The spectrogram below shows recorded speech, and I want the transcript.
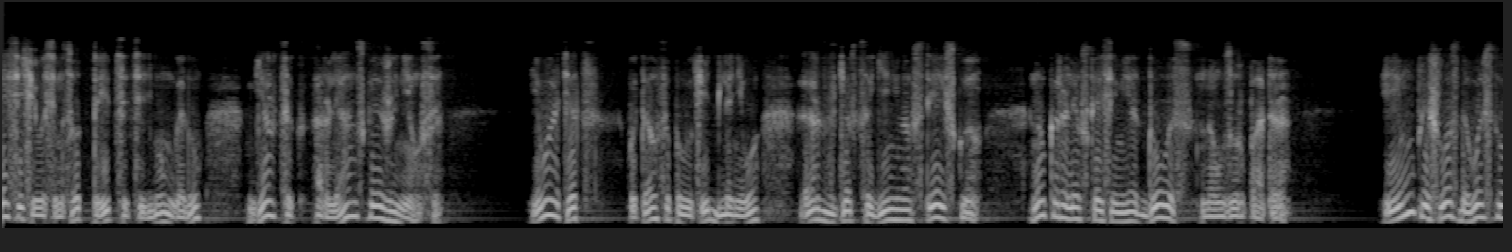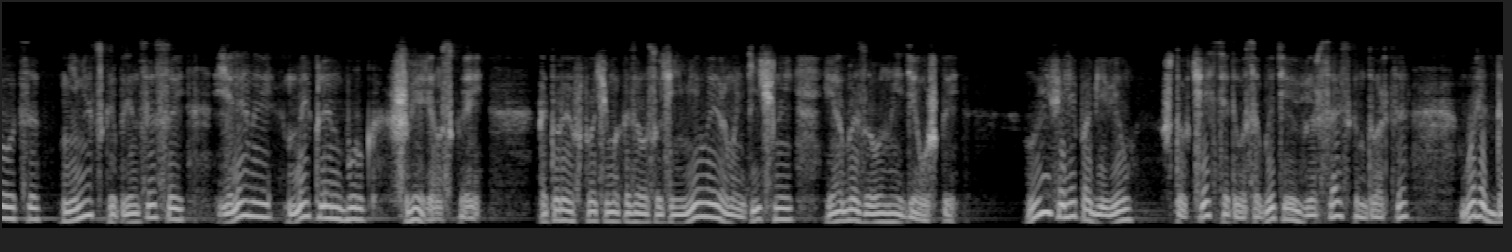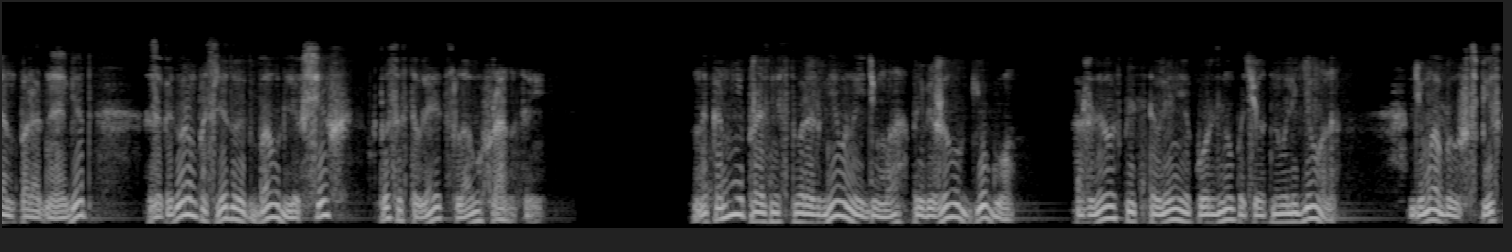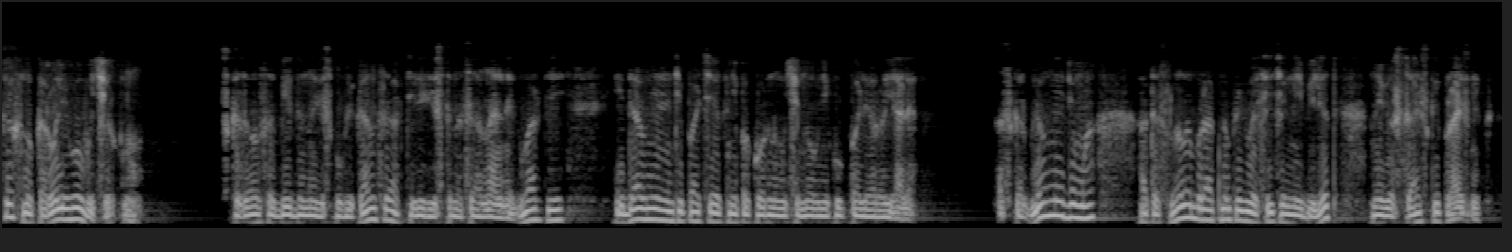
В 1837 году герцог Орлеанский женился. Его отец пытался получить для него эрцгерцогиню австрийскую, но королевская семья дулась на узурпатора. И ему пришлось довольствоваться немецкой принцессой Еленой Мекленбург-Шверенской, которая, впрочем, оказалась очень милой, романтичной и образованной девушкой. Луи Филипп объявил, что в честь этого события в Версальском дворце будет дан парадный обед, за которым последует бал для всех, кто составляет славу Франции. Накануне празднества разгневанный Дюма прибежал к Гюго. Ожидалось представление к ордену почетного легиона. Дюма был в списках, но король его вычеркнул. Сказался обида на республиканца, артиллериста национальной гвардии и давняя антипатия к непокорному чиновнику Пале-Рояля. Оскорбленный Дюма отослал обратно пригласительный билет на Версальский праздник.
